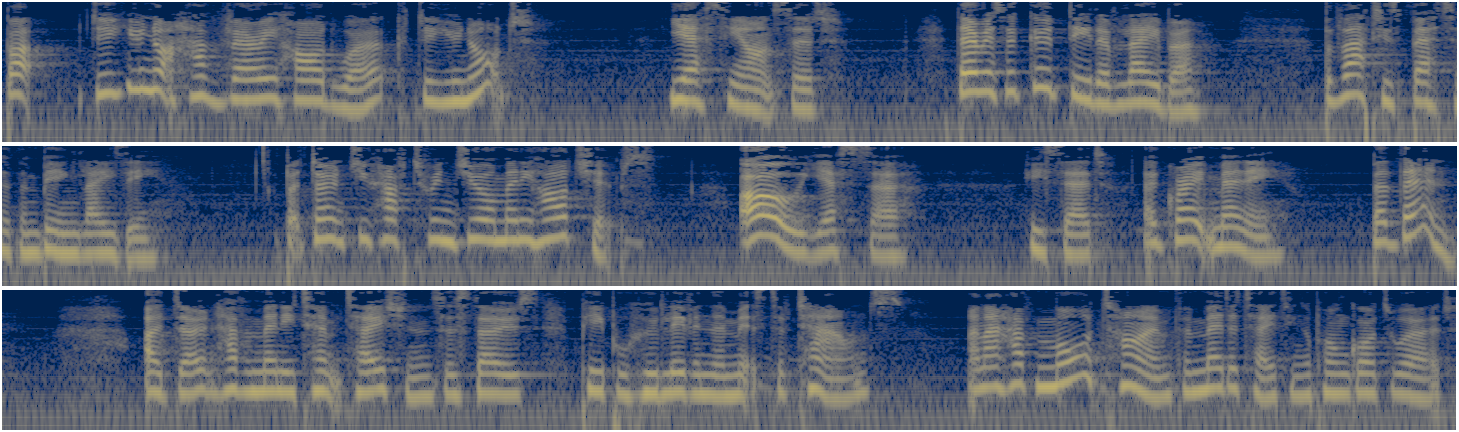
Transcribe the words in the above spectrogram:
But do you not have very hard work, do you not? Yes, he answered. There is a good deal of labour, but that is better than being lazy. But don't you have to endure many hardships? Oh, yes, sir, he said, a great many. But then, I don't have as many temptations as those people who live in the midst of towns, and I have more time for meditating upon God's word.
